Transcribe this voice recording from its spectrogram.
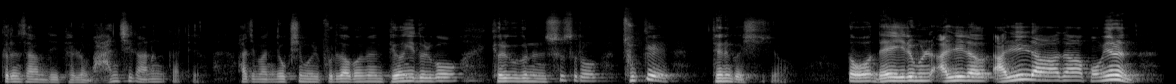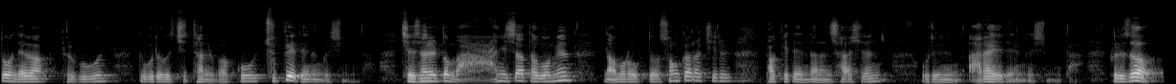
그런 사람들이 별로 많지가 않은 것 같아요. 하지만 욕심을 부르다 보면 병이 들고 결국은 스스로 죽게 되는 것이죠. 또 내 이름을 알리려 알리려 하다 보면은 또 내가 결국은 누구로부터 지탄을 받고 죽게 되는 것입니다. 재산을 또 많이 쌓다 보면 남으로부터 손가락질을 받게 된다는 사실은 우리는 알아야 되는 것입니다. 그래서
